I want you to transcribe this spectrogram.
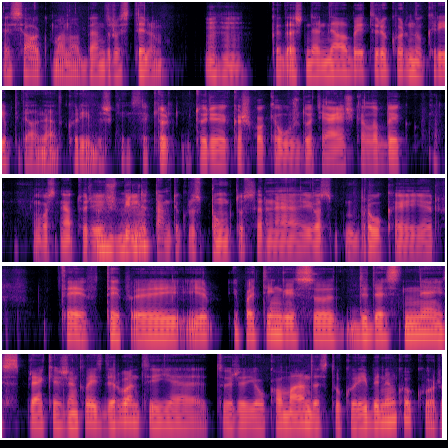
tiesiog mano bendru stilium. Mhm. Kad aš ne, nelabai turiu kur nukrypti, gal net kūrybiškai. Tu, turi kažkokią užduotį aiškę labai, vos neturi Mhm. išpildyti tam tikrus punktus, ar ne, juos braukai ir... Taip, taip. e, Ir ypatingai su didesniais prekės ženklais dirbant, jie turi jau komandas tų kūrybininkų, kur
